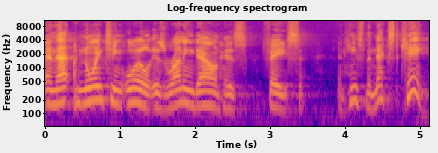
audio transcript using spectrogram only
and that anointing oil is running down his face, and he's the next king.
